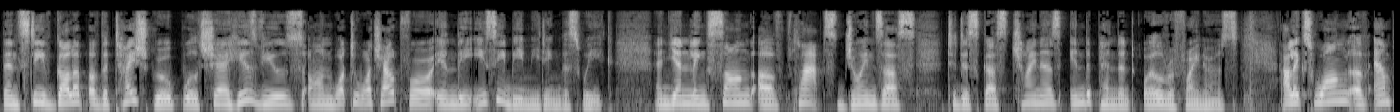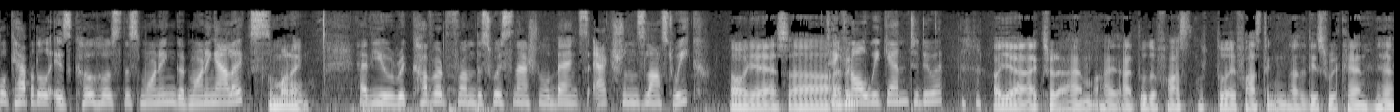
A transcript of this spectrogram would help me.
Then Steve Golub of the Taish Group will share his views on what to watch out for in the ECB meeting this week. And Yenling Song of Platts joins us to discuss China's independent oil refiners. Alex Wong of Ample Capital is co-host this morning. Good morning, Alex. Good morning. Have you recovered from the Swiss National Bank's actions last week? Oh yes, uh, Taken all weekend to do it? oh yeah, actually, I'm I, I do the fast do a fasting uh, this weekend. Yeah.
